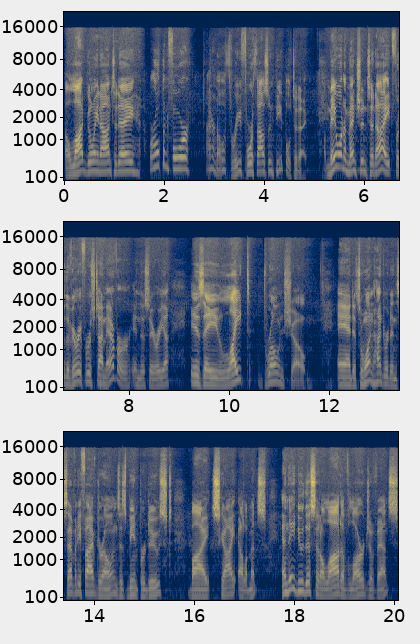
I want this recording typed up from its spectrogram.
A lot going on today. We're open for, I don't know, three, 4,000 people today. I may want to mention tonight, for the very first time ever in this area, is a light drone show. And it's 175 drones. It's being produced by Sky Elements. And they do this at a lot of large events.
